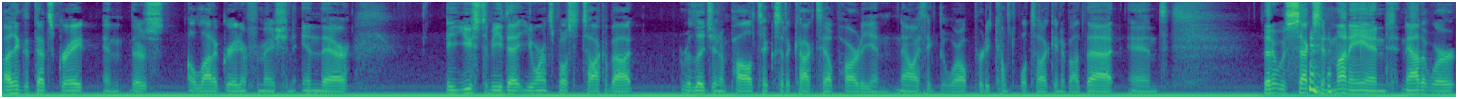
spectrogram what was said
I think that that's great, and there's a lot of great information in there. It used to be that you weren't supposed to talk about religion and politics at a cocktail party, and now I think that we're all pretty comfortable talking about that. And then it was sex and money, and now that we're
